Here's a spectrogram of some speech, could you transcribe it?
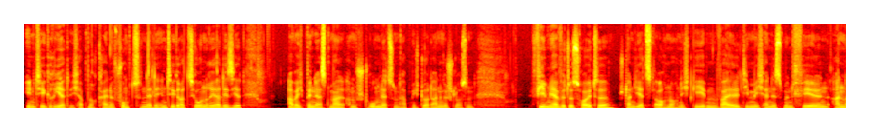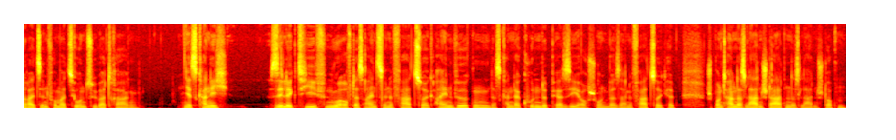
integriert. Ich habe noch keine funktionelle Integration realisiert, aber ich bin erstmal am Stromnetz und habe mich dort angeschlossen. Viel mehr wird es heute, Stand jetzt, auch noch nicht geben, weil die Mechanismen fehlen, Anreizinformationen zu übertragen. Jetzt kann ich selektiv nur auf das einzelne Fahrzeug einwirken. Das kann der Kunde per se auch schon über seine Fahrzeug-App spontan das Laden starten, das Laden stoppen.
